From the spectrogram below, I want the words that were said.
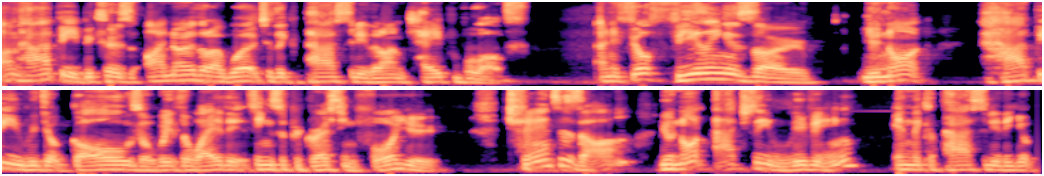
I'm happy because I know that I work to the capacity that I'm capable of. And if you're feeling as though you're not happy with your goals or with the way that things are progressing for you, chances are you're not actually living in the capacity that you're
